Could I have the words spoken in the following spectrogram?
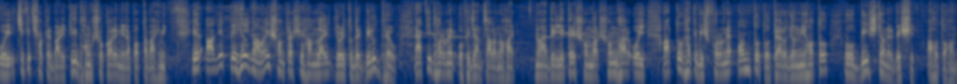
ওই চিকিৎসকের বাড়িটি ধ্বংস করে নিরাপত্তা বাহিনী। এর আগে পেহেলগাঁওয়ে সন্ত্রাসী হামলায় জড়িতদের বিরুদ্ধেও একই ধরনের অভিযান চালানো হয়। নয়াদিল্লিতে সোমবার সন্ধ্যার ওই আত্মঘাতী বিস্ফোরণে অন্তত তেরো জন নিহত ও বিশ জনের বেশি আহত হন।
